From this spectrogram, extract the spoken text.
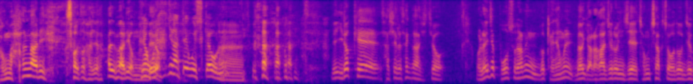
정말 할 말이 저도 사실 할 말이 그냥 우리 없는데요. 학이나 떼고 있을까요, 오늘? 네. 이렇게 사실을 생각하시죠. 원래 이제 보수라는 그 개념을 몇 여러 가지로 이제 정치학적으로도 이제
